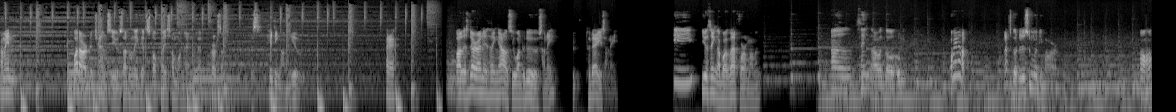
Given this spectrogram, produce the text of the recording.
I mean, what are the chances you suddenly get stopped by someone and that person is hitting on you? Eh. Well, is there anything else you want to do, Sunny? T- Today, Sunny? You think about that for a moment. I think I'll go home. Why not? Let's go to the smoothie bar. Uh-huh.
